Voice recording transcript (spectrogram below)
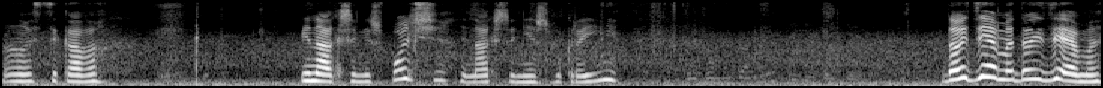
Ось цікаво. Інакше, ніж в Польщі, інакше, ніж в Україні. Дойдемо, дойдемо.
